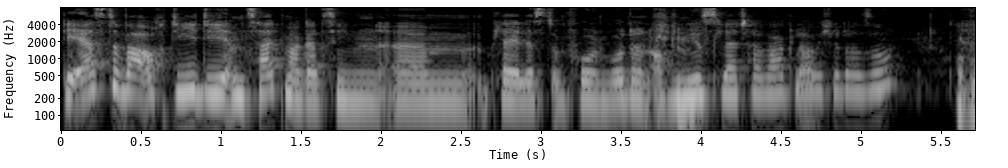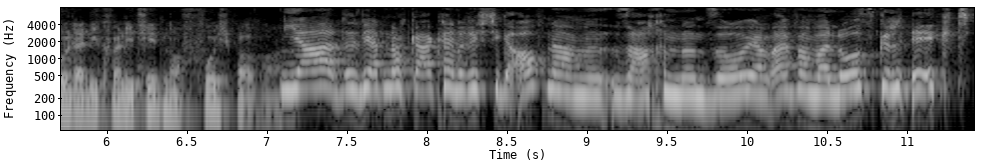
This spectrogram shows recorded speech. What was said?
Die erste war auch die, die im Zeitmagazin ähm, Playlist empfohlen wurde und auch Stimmt. Newsletter war, glaube ich, oder so. Obwohl da die Qualität noch furchtbar war. Ja, wir hatten noch gar keine richtige Aufnahmesachen und so. Wir haben einfach mal losgelegt.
